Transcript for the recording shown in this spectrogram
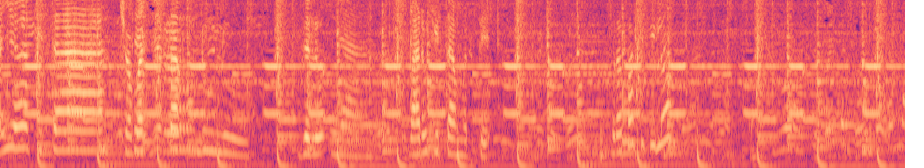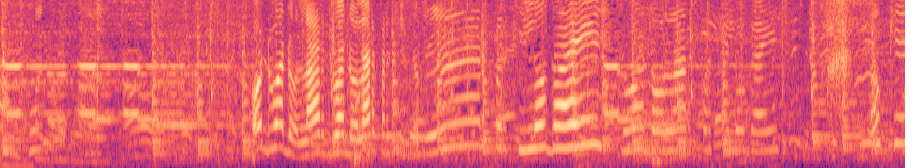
Ayo kita Coba tester dulu jeruknya. Baru kita metik. Berapa sekilo? Oh, 2 dolar, 2 dolar per kilo. dolar per kilo guys 2 dolar per kilo guys oke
